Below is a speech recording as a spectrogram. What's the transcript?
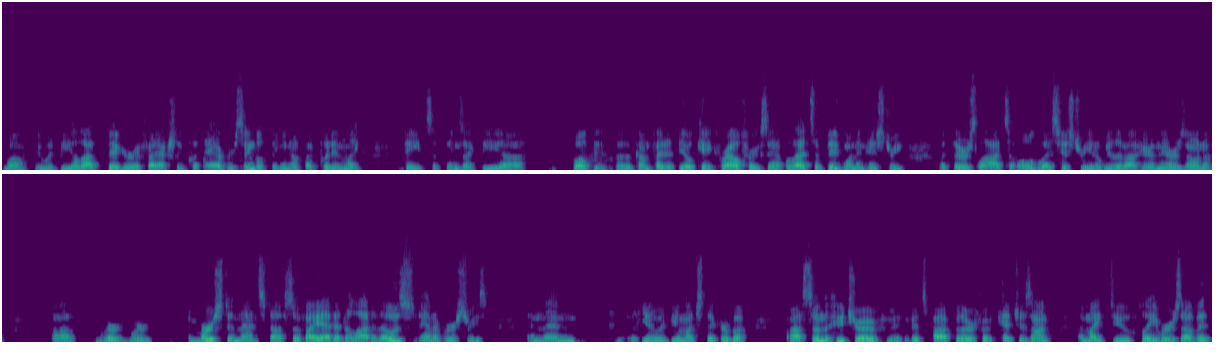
well, it would be a lot bigger if I actually put every single thing. You know, if I put in like dates of things like the uh, well, the, gunfight at the OK Corral, for example, that's a big one in history. But there's lots of old West history. You know, we live out here in Arizona. Uh, we're we're immersed in that stuff. So if I added a lot of those anniversaries, and then you know, it would be a much thicker book. Uh, so in the future, if, if it's popular, if it catches on, I might do flavors of it.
